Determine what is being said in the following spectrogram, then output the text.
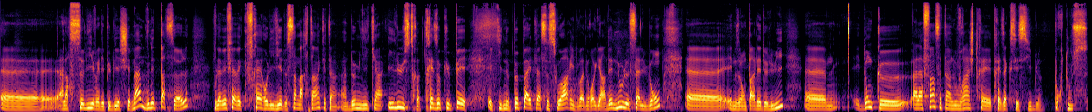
euh, Alors ce livre, est publié chez MAM. Vous n'êtes pas seul. Vous l'avez fait avec frère Olivier de Saint-Martin, qui est un, dominicain illustre, très occupé et qui ne peut pas être là ce soir. Il doit nous regarder. Nous le saluons euh, et nous allons parler de lui. Euh, et donc, à la fin, c'est un ouvrage très, très accessible pour tous,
